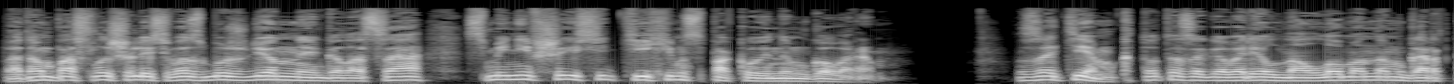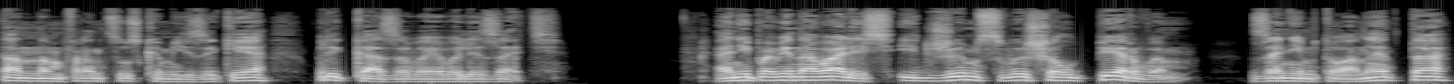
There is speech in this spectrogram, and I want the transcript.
потом послышались возбужденные голоса, сменившиеся тихим спокойным говором. Затем кто-то заговорил на ломаном гортанном французском языке, приказывая вылезать. Они повиновались, и Джимс вышел первым, за ним Туанетта,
